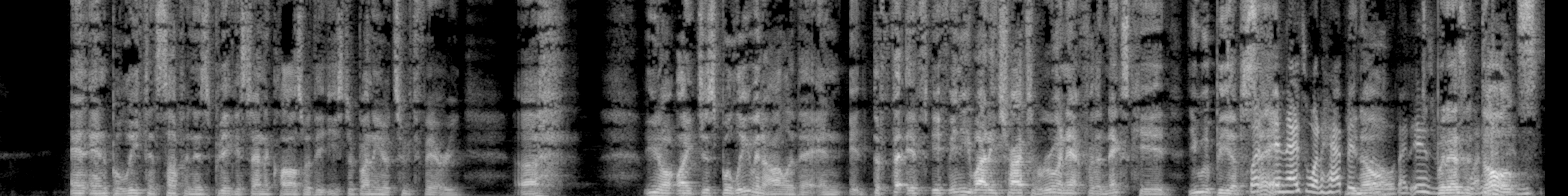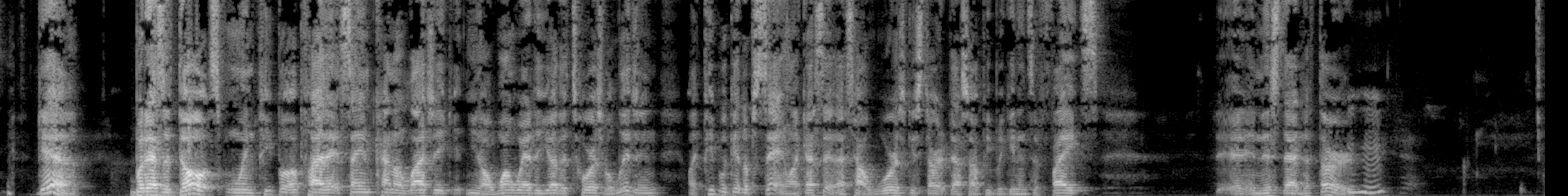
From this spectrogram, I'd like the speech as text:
and, and belief in something as big as Santa Claus or the Easter Bunny or Tooth Fairy. Uh, you know, like just believing in all of that. And it, the, if, if anybody tried to ruin that for the next kid, you would be upset. But, and that's what happens, you know? Though. That is But really as adults, yeah. But as adults, when people apply that same kind of logic, you know, one way or the other towards religion, like people get upset. And like I said, that's how wars get started. That's how people get into fights and, and this, that, and the 3rd mm-hmm.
